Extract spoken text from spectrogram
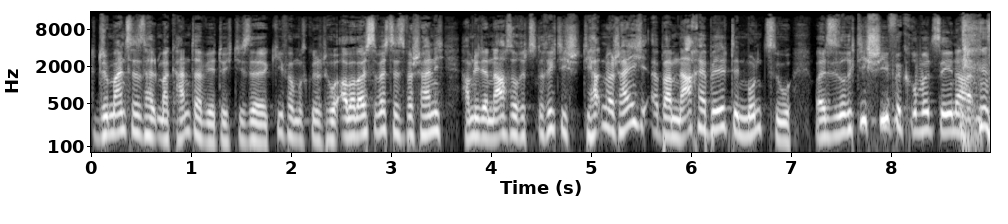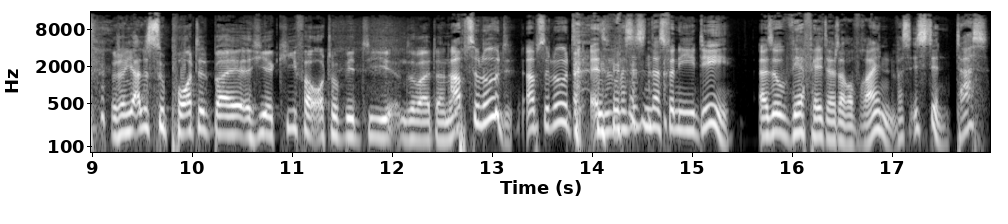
Du meinst, dass es halt markanter wird durch diese Kiefermuskulatur. Aber weißt du was, das ist wahrscheinlich, haben die danach so richtig, die hatten wahrscheinlich beim Nachherbild den Mund zu, weil sie so richtig schiefe, krumme Zähne hatten. wahrscheinlich alles supported bei äh, hier Kieferorthopädie und so weiter, ne? Absolut, absolut. Also was ist denn das für eine Idee? Also wer fällt da darauf rein? Was ist denn das?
